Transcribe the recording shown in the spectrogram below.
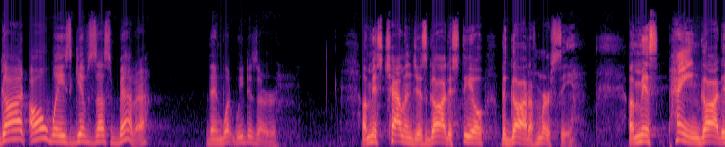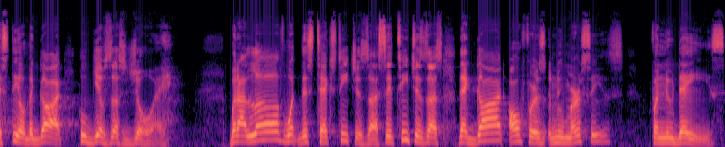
God always gives us better than what we deserve. Amidst challenges, God is still the God of mercy. Amidst pain, God is still the God who gives us joy. But I love what this text teaches us. It teaches us that God offers new mercies for new days.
